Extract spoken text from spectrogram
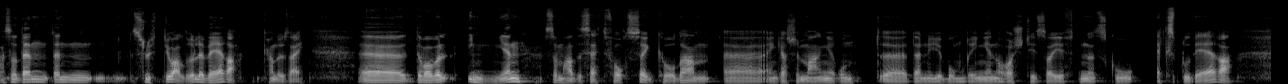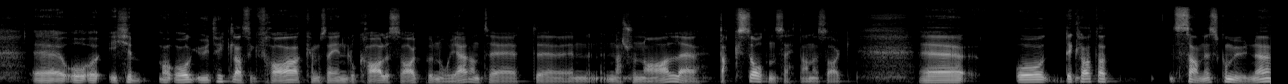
Altså, den, den slutter jo aldri å levere, kan du si. Eh, det var vel ingen som hadde sett for seg hvordan eh, engasjementet rundt den nye bomringen og rushtidsavgiftene skulle eksplodere. Eh, og, ikke, og utvikle seg fra kan si, en lokale sak på Nord-Jæren til et, eh, en nasjonale dagsordensettende sak. Eh, og det er klart at Sandnes kommune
